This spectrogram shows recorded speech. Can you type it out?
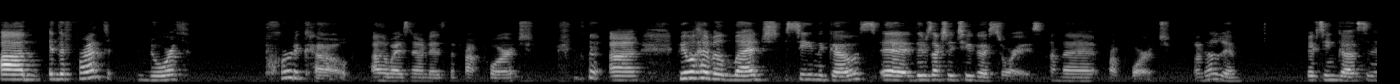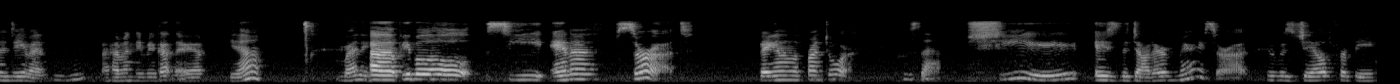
Um, in the front north portico, otherwise known as the front porch, uh, people have alleged seeing the ghosts. Uh, there's actually two ghost stories on the front porch. I told you. 15 ghosts and a demon. Mhm. I haven't even gotten there yet. Yeah. I'm ready. Uh, people see Anna Surratt banging on the front door. Who's that? She is the daughter of Mary Surratt, who was jailed for being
